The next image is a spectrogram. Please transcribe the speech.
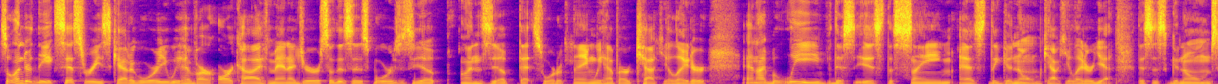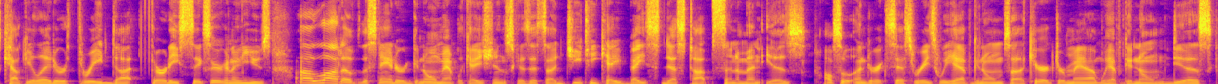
So under the accessories category, we have our archive manager. So this is for zip, unzip, that sort of thing. We have our calculator, and I believe this is the same as the GNOME calculator. Yeah, this is GNOME's calculator 3.36. They're going to use a lot of the standard GNOME applications because it's a GTK based desktop Cinnamon is. Also under accessories, we have GNOME's uh, character map, we have GNOME disk.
